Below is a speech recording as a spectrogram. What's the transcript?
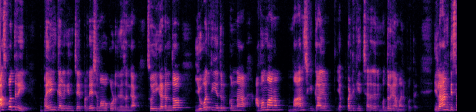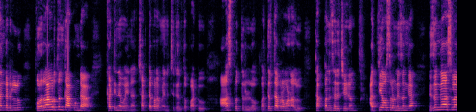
ఆసుపత్రి భయం కలిగించే ప్రదేశం అవ్వకూడదు నిజంగా. సో ఈ ఘటనతో యువతి ఎదుర్కొన్న అవమానం మానసిక గాయం ఎప్పటికీ చెరగని ముద్రగా మారిపోతాయి. ఇలాంటి సంఘటనలు పునరావృతం కాకుండా కఠినమైన చట్టపరమైన చర్యలతో పాటు ఆసుపత్రుల్లో భద్రతా ప్రమాణాలు తప్పనిసరి చేయడం అత్యవసరం నిజంగా. నిజంగా అసలు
